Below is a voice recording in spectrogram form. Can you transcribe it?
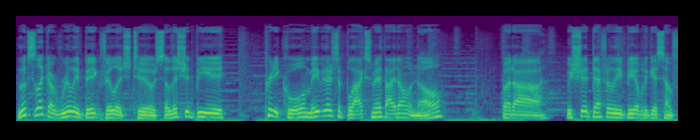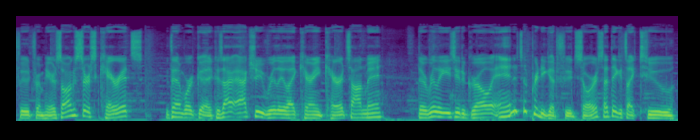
Looks like a really big village too. So this should be pretty cool. Maybe there's a blacksmith. I don't know. But uh, we should definitely be able to get some food from here. As long as there's carrots, then we're good. Because I actually really like carrying carrots on me. They're really easy to grow and it's a pretty good food source. I think it's like two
